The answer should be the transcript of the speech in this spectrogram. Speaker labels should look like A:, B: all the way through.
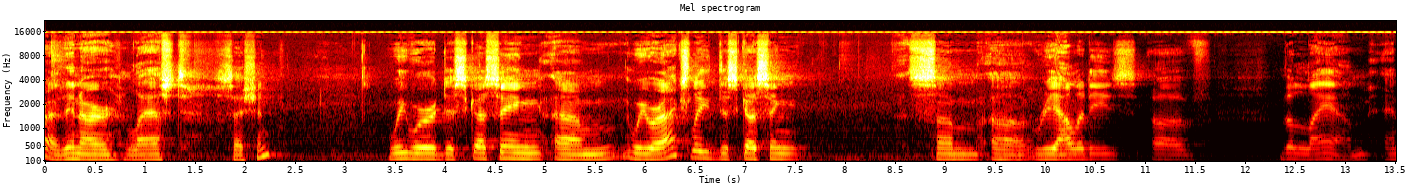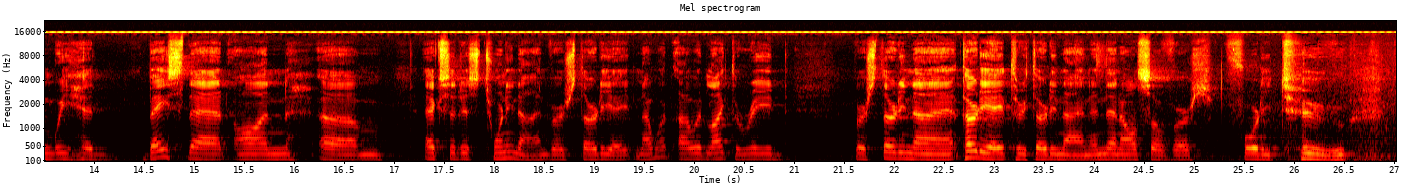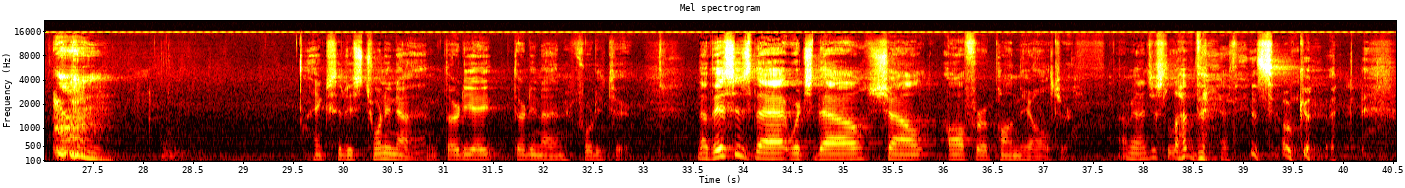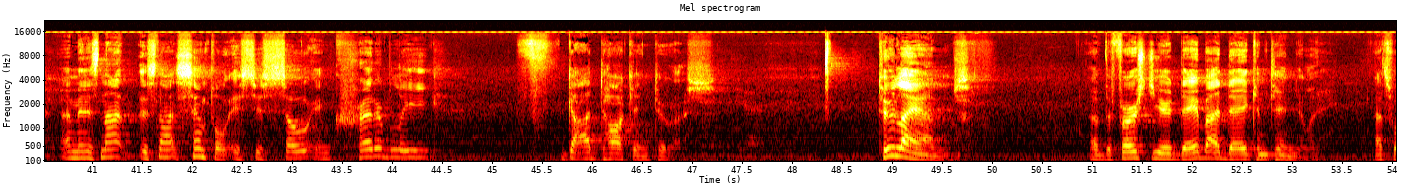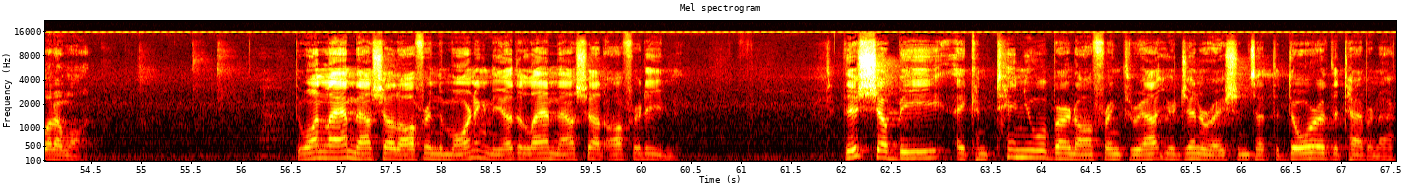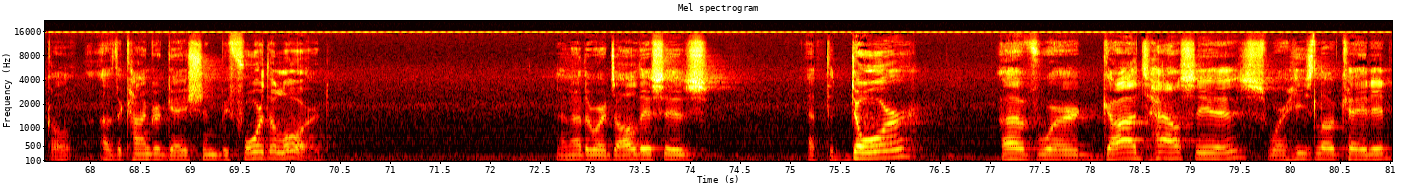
A: All right, in our last session, we were discussing, um, we were actually discussing some uh, realities of the Lamb, and we had based that on um, Exodus 29, verse 38. Now, I would, I would like to read verse 39, 38 through 39, and then also verse 42. Exodus 29, 38, 39, 42. Now, this is that which thou shalt offer upon the altar. I mean, I just love that. It's so good. I mean, it's not, it's not simple, it's just so incredibly God talking to us. Two lambs of the first year, day by day, continually. That's what I want. The one lamb thou shalt offer in the morning, and the other lamb thou shalt offer at evening. This shall be a continual burnt offering throughout your generations at the door of the tabernacle of the congregation before the Lord. In other words, all this is at the door of where God's house is, where He's located,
